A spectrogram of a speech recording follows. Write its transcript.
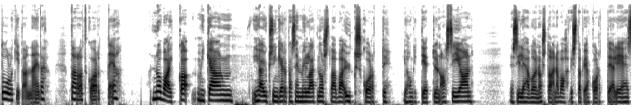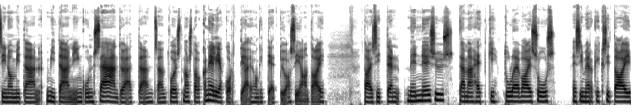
tulkita näitä tarotkortteja? No vaikka mikä on ihan yksinkertaisemmilla, että nostaa vain yksi kortti johonkin tiettyyn asiaan. Ja sillehän voi nostaa aina vahvistavia kortteja, eli eihän siinä ole mitään, mitään niin kuin sääntöä, että sä nyt voisit nostaa vaikka neljä korttia johonkin tiettyyn asiaan, tai, tai sitten menneisyys, tämä hetki, tulevaisuus esimerkiksi, tai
